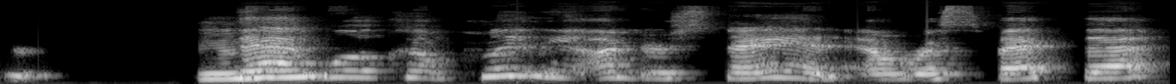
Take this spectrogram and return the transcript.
group mm-hmm. that will completely understand and respect that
